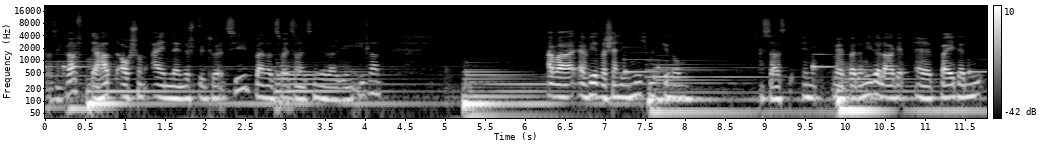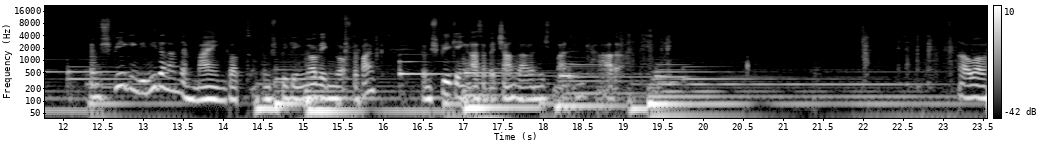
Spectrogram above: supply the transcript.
das in Kraft. Der hat auch schon ein Länderspieltor erzielt bei einer 2-1 Niederlage gegen Island. Aber er wird wahrscheinlich nicht mitgenommen. Es saß in, bei der Niederlage, äh, bei der Ni beim Spiel gegen die Niederlande, mein Gott, und beim Spiel gegen Norwegen nur auf der Bank. Beim Spiel gegen Aserbaidschan war er nicht mal im Kader. Aber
